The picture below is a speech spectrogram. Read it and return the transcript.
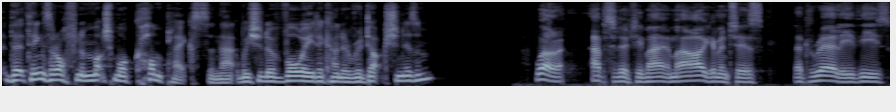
that things are often much more complex than that. We should avoid a kind of reductionism. Well, absolutely. My, my argument is that really these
